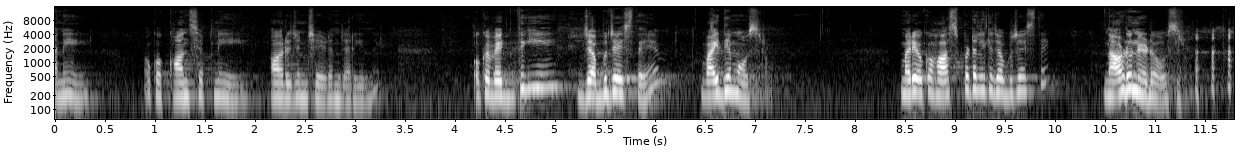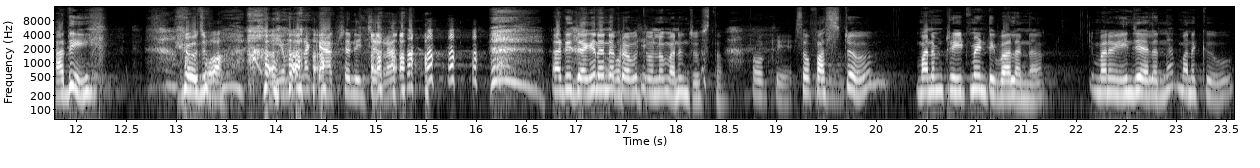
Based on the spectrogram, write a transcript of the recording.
అని ఒక కాన్సెప్ట్ని ఆరిజిన్ చేయడం జరిగింది. ఒక వ్యక్తికి జబ్బు చేస్తే వైద్యం అవసరం. మరి ఒక హాస్పిటల్కి జబ్బు చేస్తే నాడు నేడు అవసరం. అది ఏమన్నా క్యాప్షన్ ఇచ్చారా? అది జగనన్న ప్రభుత్వంలో మనం చూస్తాం. ఓకే. సో ఫస్ట్ మనం ట్రీట్మెంట్ ఇవ్వాలన్నా మనం ఏం చేయాలన్నా మనకు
